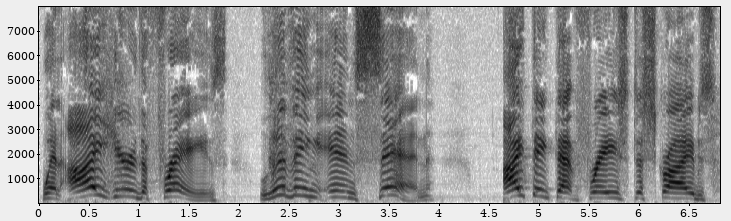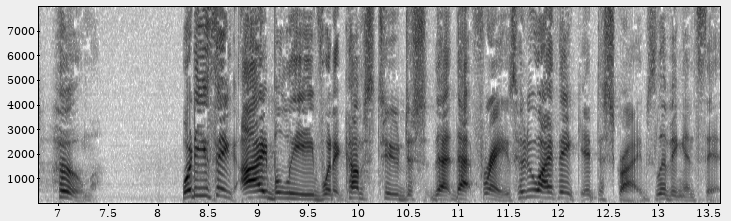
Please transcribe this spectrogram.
When I hear the phrase living in sin, I think that phrase describes whom? What do you think I believe when it comes to that, that phrase? Who do I think it describes, living in sin?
